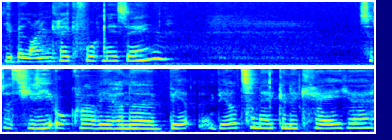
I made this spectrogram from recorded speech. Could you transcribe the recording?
Die belangrijk voor mij zijn. Zodat jullie ook wel weer een beeld van mij kunnen krijgen.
